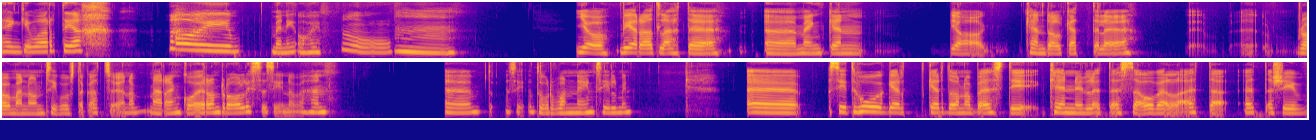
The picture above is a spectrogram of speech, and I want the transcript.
henkivartija. Oi, meni ohi. Oh. Mm. Joo, vieraat lähtee ö, Menken ja Kendall kättelee. Roman on sivusta katsojana märän koiran roolissa siinä vähän si- turvonnein silmin. Sitten kert- kertoo nopeasti Kennylle tässä ovella, että, että Shiv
